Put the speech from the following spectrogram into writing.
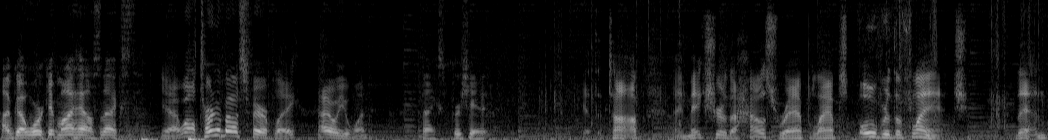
I've got work at my house next. Yeah, well, turnabout's fair play. I owe you one. Thanks, appreciate it. At the top, I make sure the house wrap laps over the flange. Then,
